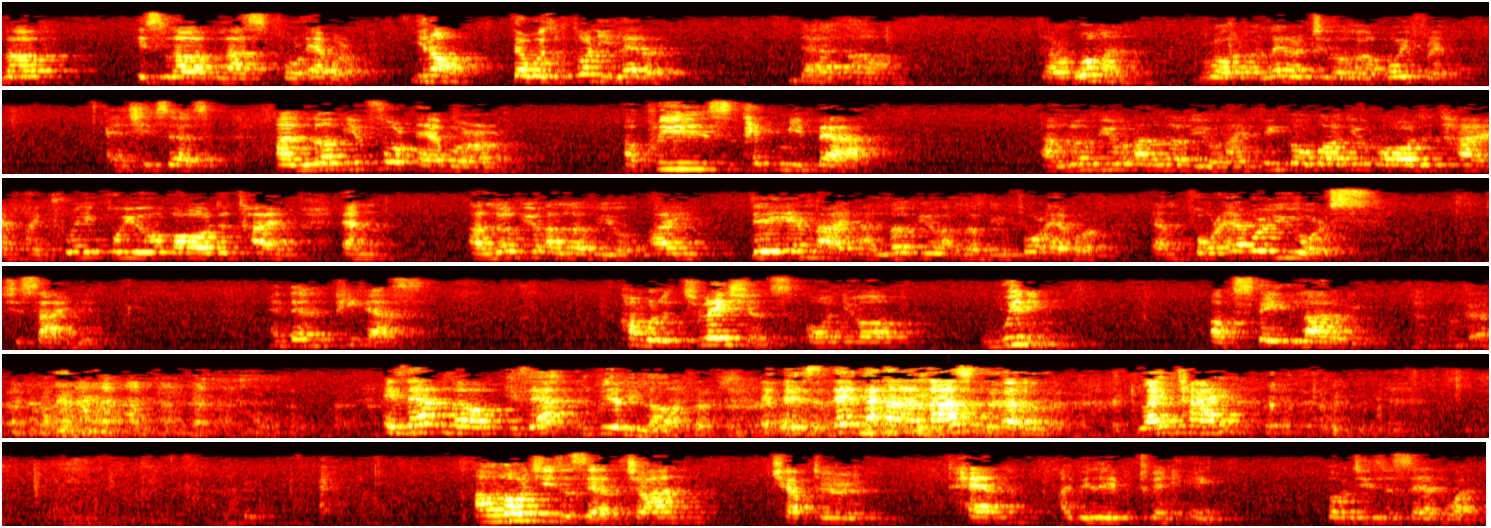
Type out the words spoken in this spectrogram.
Love, His love lasts forever. You know, there was a funny letter that um, the woman wrote a letter to her boyfriend, and she says, I love you forever. Uh, please take me back. I love you, I love you. I think about you all the time. I pray for you all the time. And I love you, I love you. I day and night, I love you, I love you forever. And forever yours. She signed it. And then P.S. Congratulations on your winning of state lottery. Is that love? Is that really love? Is that of last uh, lifetime? Our Lord Jesus said, John chapter 10, I believe 28. Lord Jesus said what?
